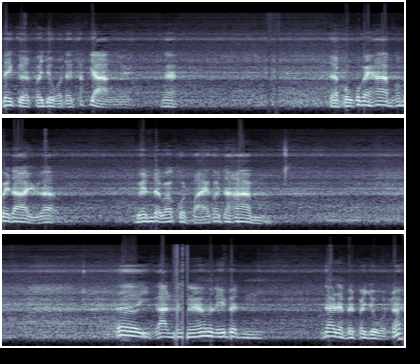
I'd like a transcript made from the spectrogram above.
ไม่เกิดประโยชน์อะไรสักอย่างเลยนะแต่ผมก็ไปห้ามเขาไม่ได้อยู่แล้ว เว้นแต่ว่ากฎหมายเขาจะห้าม เอออีกอันหนึ่งนะวันนี้เป็นน่าจะเป็นประโยชน์เนอะ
